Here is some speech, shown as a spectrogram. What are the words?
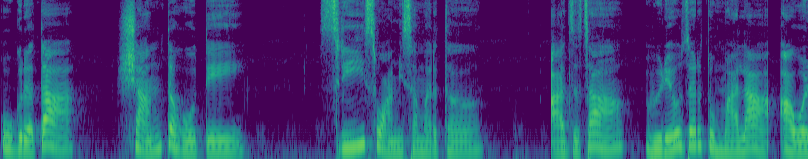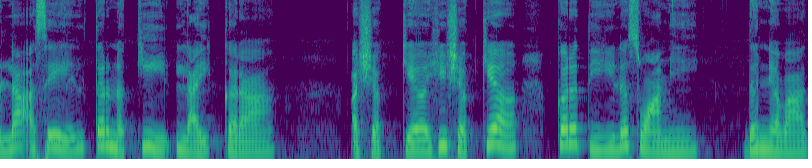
उग्रता शांत होते. श्री स्वामी समर्थ. आजचा व्हिडिओ जर तुम्हाला आवडला असेल तर नक्की लाईक करा. अशक्य ही शक्य करतील स्वामी. धन्यवाद.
